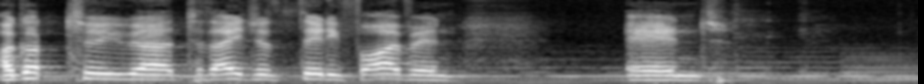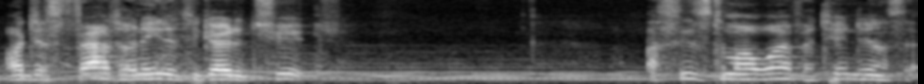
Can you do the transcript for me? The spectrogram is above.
I got to uh, to the age of 35 and and I just felt I needed to go to church. I says to my wife, I turned her and I said,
